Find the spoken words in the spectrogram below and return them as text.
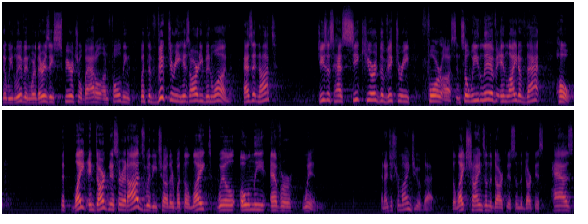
that we live in, where there is a spiritual battle unfolding, but the victory has already been won, has it not? Jesus has secured the victory for us. And so we live in light of that hope. That light and darkness are at odds with each other, but the light will only ever win. And I just remind you of that. The light shines in the darkness, and the darkness has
